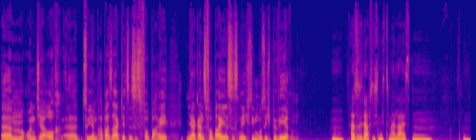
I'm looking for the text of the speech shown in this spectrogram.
Ähm, und ja auch äh, zu ihrem Papa sagt, jetzt ist es vorbei. Ja, ganz vorbei ist es nicht. Sie muss sich bewähren. Mhm. Also sie darf sich nichts mehr leisten. Und,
